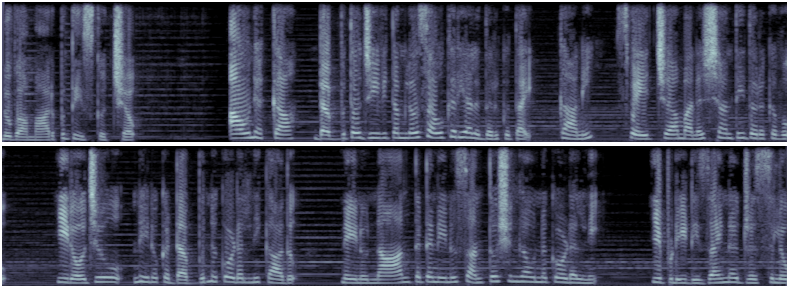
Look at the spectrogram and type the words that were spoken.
నువ్వా మార్పు తీసుకొచ్చావు. అవునక్క డబ్బుతో జీవితంలో సౌకర్యాలు దొరుకుతాయి కానీ స్వేచ్ఛ మనశ్శాంతి దొరకవు. ఈరోజు నేనొక డబ్బున్న కోడల్ని కాదు నేను నా అంతట నేను సంతోషంగా ఉన్న కోడల్ని. ఇప్పుడు ఈ డిజైనర్ డ్రెస్సులు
